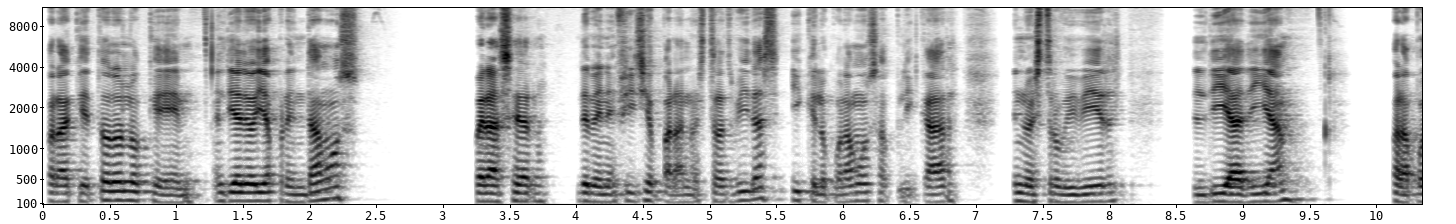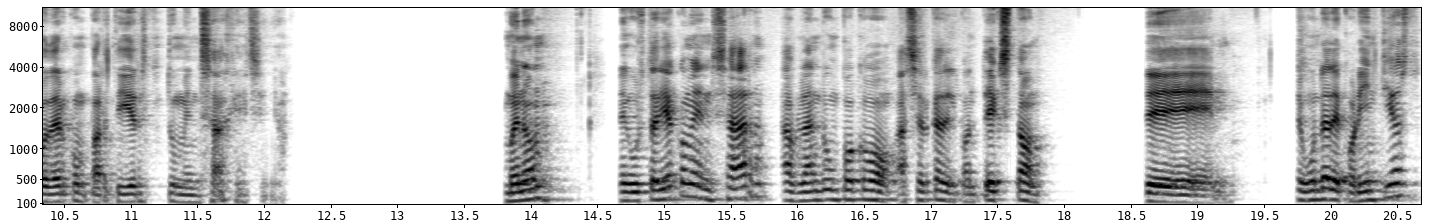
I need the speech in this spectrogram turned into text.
para que todo lo que el día de hoy aprendamos pueda ser de beneficio para nuestras vidas y que lo podamos aplicar en nuestro vivir el día a día para poder compartir tu mensaje, Señor. Bueno, me gustaría comenzar hablando un poco acerca del contexto de Segunda de Corintios.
